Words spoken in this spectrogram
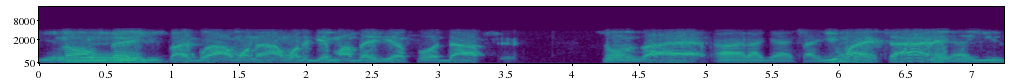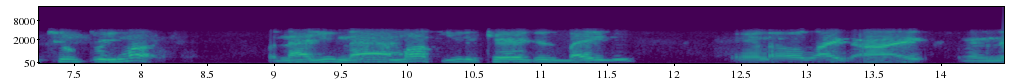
You know what I'm saying? You like, well, I want to, I want to give my baby up for adoption as soon as I have. it. All right, I got you. Like you I might got you. sign it when you. you two, three months, but now you nine months, you done carried this baby. You know, like, all right, and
